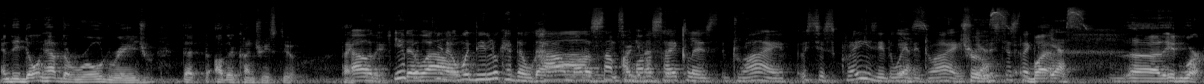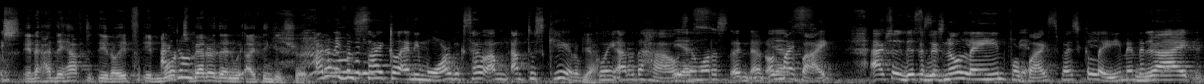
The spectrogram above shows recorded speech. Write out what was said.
and they don't have the road rage that other countries do. Thankfully. Yeah, The- but you know, when you look at the, the, how motor, some, some motorcyclists drive, it's just crazy the way Yes. they drive. True, It's just like but Yes. uh, it works. It, they have to, you know, it, it works better than I think it should. I don't even cycle anymore because I, I'm, I'm too scared of Yeah. going out of the house Yes. and, motor, and, and on my bike Actually, this because there's no lane for bikes, bicycle lane, and then right.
